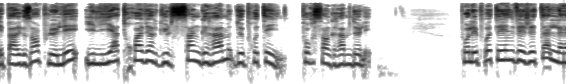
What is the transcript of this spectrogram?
Et par exemple, le lait, il y a 3,5 grammes de protéines pour 100 grammes de lait. Pour les protéines végétales,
